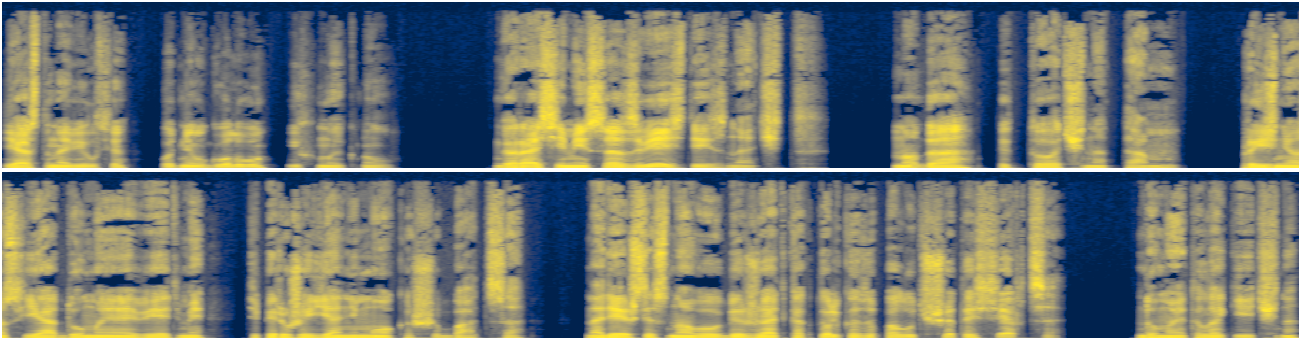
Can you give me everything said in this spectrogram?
Я остановился, поднял голову и хмыкнул. «Гора семи созвездий, значит?» «Ну да, ты точно там». — произнес я, думая о ведьме. Теперь уже я не мог ошибаться. «Надеешься снова убежать, как только заполучишь это сердце?» Думаю, это логично.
